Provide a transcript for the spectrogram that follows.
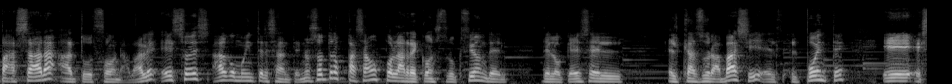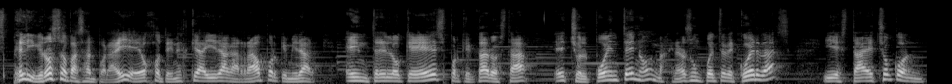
pasara a tu zona, ¿vale? Eso es algo muy interesante. Nosotros pasamos por la reconstrucción de lo que es el, el Kazurabashi, el, puente. Eh, es peligroso pasar por ahí, eh. ojo, tienes que ir agarrado porque mirar, entre lo que es, porque claro, está hecho el puente, ¿no? Imaginaros un puente de cuerdas y está hecho con,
